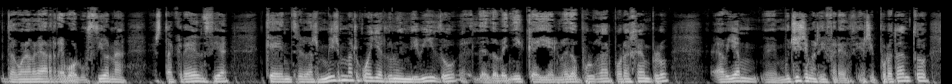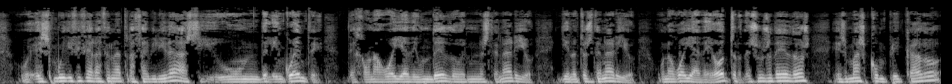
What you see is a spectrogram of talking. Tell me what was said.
de alguna manera revoluciona esta creencia, que entre las mismas huellas de un individuo, el dedo meñique y el dedo pulgar, por ejemplo, había eh, muchísimas diferencias y por lo tanto es muy difícil hacer una trazabilidad. Si un delincuente deja una huella de un dedo en un escenario y en otro escenario una huella de otro de sus dedos, es más complicado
